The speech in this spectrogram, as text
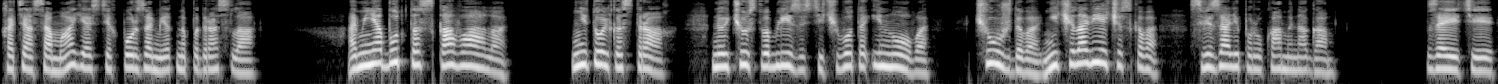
хотя сама я с тех пор заметно подросла. А меня будто сковало не только страх, но и чувство близости чего-то иного, чуждого, нечеловеческого, связали по рукам и ногам. За эти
